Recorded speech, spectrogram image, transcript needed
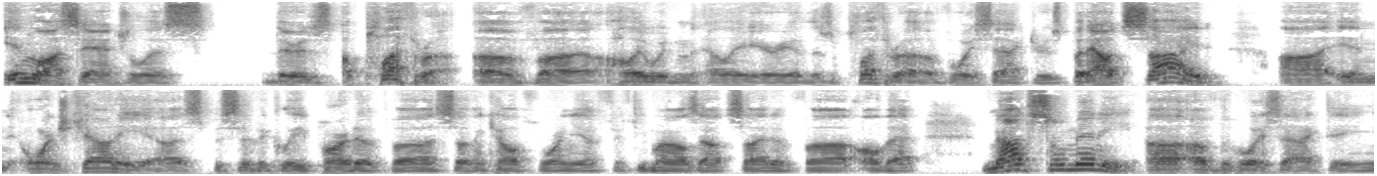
in Los Angeles, there's a plethora of uh, Hollywood and LA area. There's a plethora of voice actors, but outside uh, in Orange County, uh, specifically part of Southern California, 50 miles outside of all that, not so many of the voice acting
